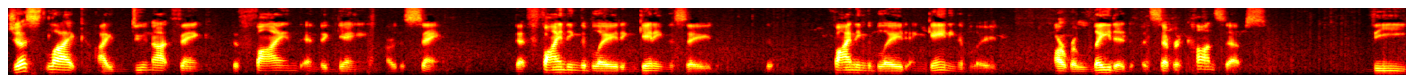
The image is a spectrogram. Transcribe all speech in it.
Just like I do not think the find and the gain are the same, that finding the blade and gaining the blade, finding the blade and gaining the blade are related but separate concepts, the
